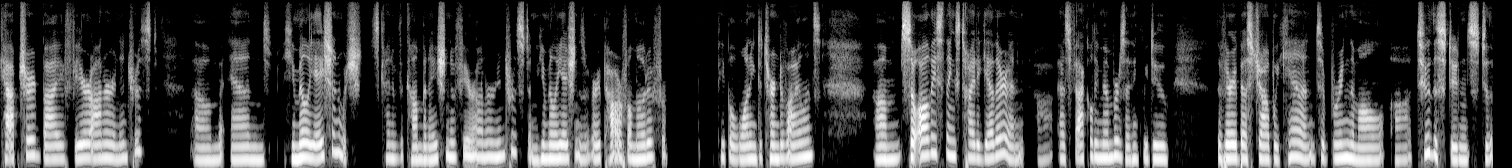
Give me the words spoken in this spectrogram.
captured by fear, honor, and interest. Um, and humiliation, which is kind of the combination of fear, honor, and interest. And humiliation is a very powerful motive for people wanting to turn to violence. Um, so all these things tie together, and uh, as faculty members, I think we do the very best job we can to bring them all uh, to the students, to the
